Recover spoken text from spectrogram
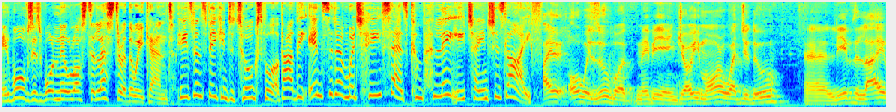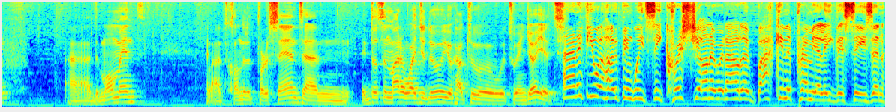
in Wolves' 1 0 loss to Leicester at the weekend. He's been speaking to Talksport about the incident which he says completely changed his life. I always do, but maybe enjoy more what you do, uh, live the life, uh, the moment at 100% and it doesn't matter what you do you have to to enjoy it. And if you were hoping we'd see cristiano ronaldo back in the premier league this season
